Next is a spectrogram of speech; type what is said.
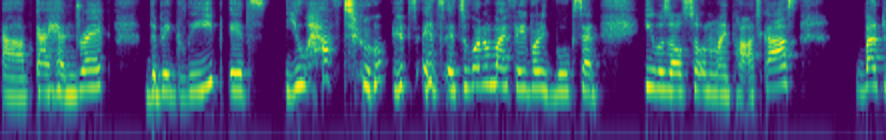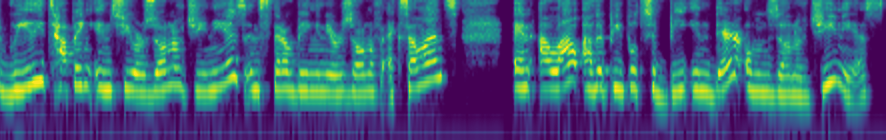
um, Hendrick, The Big Leap. It's you have to. It's it's it's one of my favorite books, and he was also on my podcast but really tapping into your zone of genius instead of being in your zone of excellence and allow other people to be in their own zone of genius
